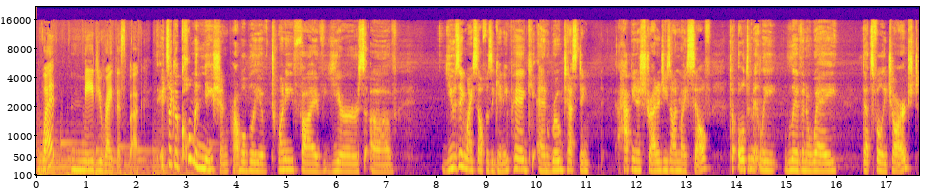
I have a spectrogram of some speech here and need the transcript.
What made you write this book? It's like a culmination probably of 25 years of using myself as a guinea pig and road testing happiness strategies on myself to ultimately live in a way that's fully charged.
